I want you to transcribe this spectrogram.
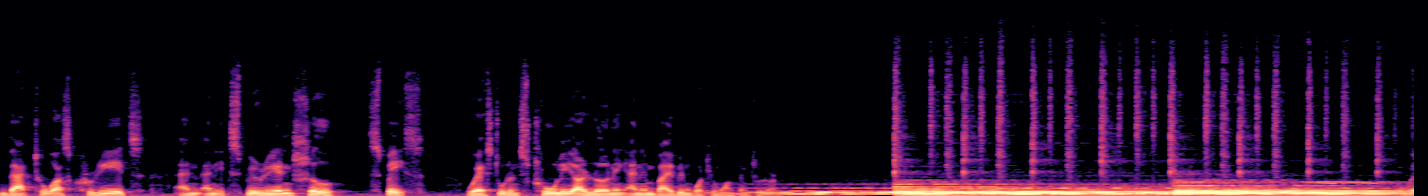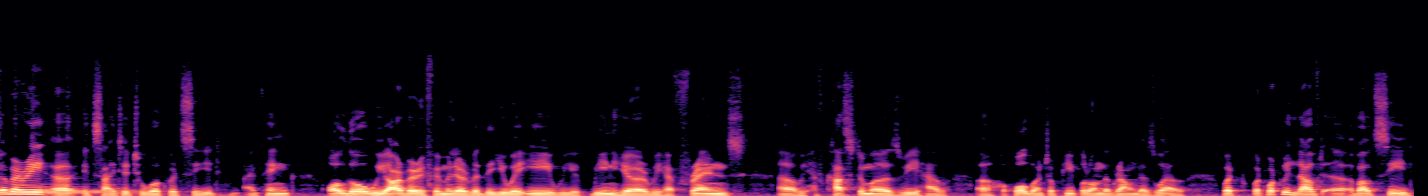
That to us creates an, an experiential space where students truly are learning and imbibing what you want them to learn. We're very uh, excited to work with SEED. I think although we are very familiar with the UAE, we've been here, we have friends, uh, we have customers, we have a whole bunch of people on the ground as well. But, but what we loved uh, about Seed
